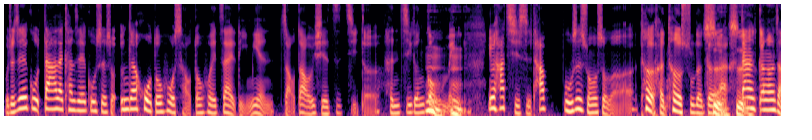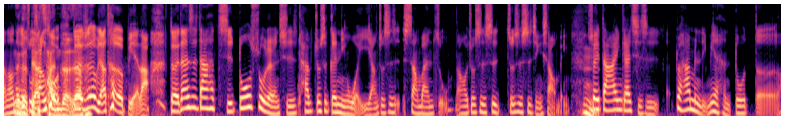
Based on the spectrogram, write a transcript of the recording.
我觉得这些故大家在看这些故事的时候，应该或多或少都会在里面找到一些自己的痕迹跟共鸣，嗯嗯、因为他其实他。不是说什么特很特殊的个案，但是刚刚讲到那个储仓库，对，这个比较特别啦，对。但是大家其实多数的人其实他就是跟你我一样，就是上班族，然后就是是就是市井小民，嗯、所以大家应该其实对他们里面很多的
